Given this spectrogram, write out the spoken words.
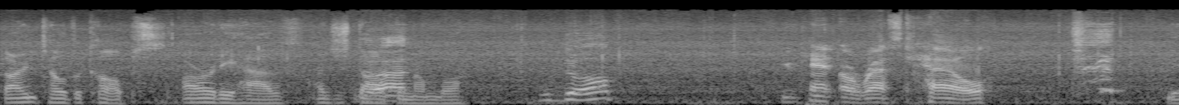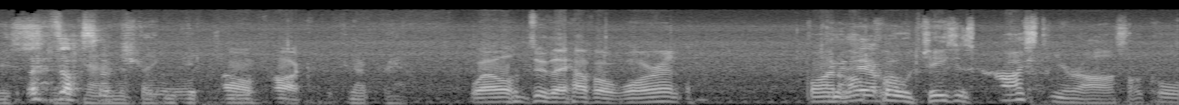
Don't tell the cops. I already have. I just dialed What? the number. nope. You can't arrest hell. Yes, That's they also can if they can true. get you. Oh fuck. They can apprehend- Well, do they have a warrant? Fine, I'll have a- call Jesus Christ in your ass. I'll call.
